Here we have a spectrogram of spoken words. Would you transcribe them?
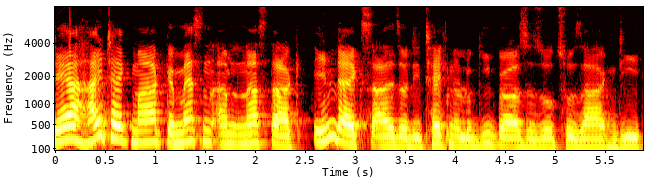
Der Hightech-Markt gemessen am Nasdaq-Index, also die Technologiebörse sozusagen, die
